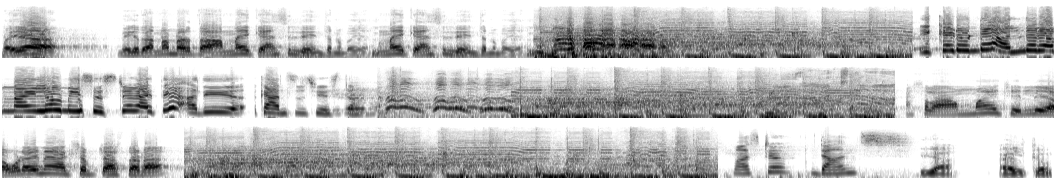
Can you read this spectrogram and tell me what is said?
భయ్యా మీకు దండం పెడతా అన్నయ్య క్యాన్సిల్ చేయించండి భయ్యా. అన్నయ్య క్యాన్సిల్ చేయించండి భయ్యా. ఇక్కడ ఉండే అందరు అమ్మాయిలు మీ సిస్టర్ అయితే అది క్యాన్సిల్ చేస్తాం. అసలు ఆ అమ్మాయి చెల్లి ఎవడైనా యాక్సెప్ట్ చేస్తాడా? మాస్టర్ డాన్స్ యా వెల్కమ్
